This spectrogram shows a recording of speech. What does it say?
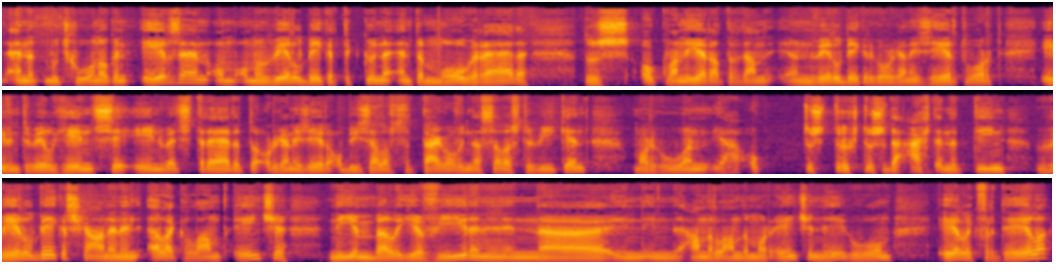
En het moet gewoon ook een eer zijn om, om een wereldbeker te kunnen en te mogen rijden. Dus ook wanneer dat er dan een wereldbeker georganiseerd wordt, eventueel geen C1-wedstrijden te organiseren op diezelfde dag of in datzelfde weekend, maar gewoon ja, ook dus terug tussen de acht en de tien wereldbekers gaan. En in elk land eentje. Niet in België vier en in, uh, in, in andere landen maar eentje. Nee, gewoon eerlijk verdelen.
